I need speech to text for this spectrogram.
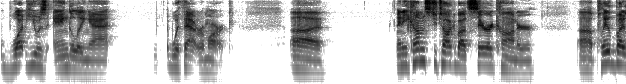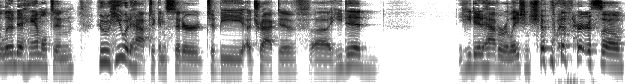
what he was angling at with that remark. Uh, and he comes to talk about Sarah Connor, uh, played by Linda Hamilton, who he would have to consider to be attractive. Uh, he did he did have a relationship with her, so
